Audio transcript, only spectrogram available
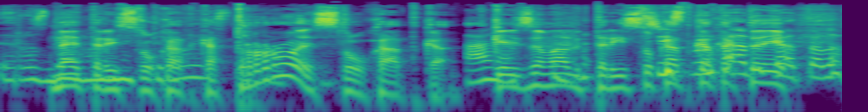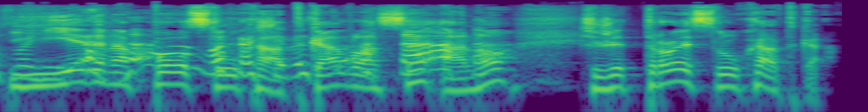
Ne tri sluchátka, troje sluchátka. Áno. Keď sme mali tri sluchátka, tak to je jeden a pol sluchátka vlastne, áno. Čiže troje sluchátka.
